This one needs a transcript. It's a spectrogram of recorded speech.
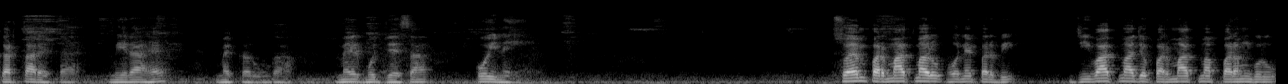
करता रहता है। मेरा है, मैं करूँगा। मैं मुझ जैसा कोई नहीं। है स्वयं परमात्मा रूप होने पर भी जीवात्मा जो परमात्मा परम गुरु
